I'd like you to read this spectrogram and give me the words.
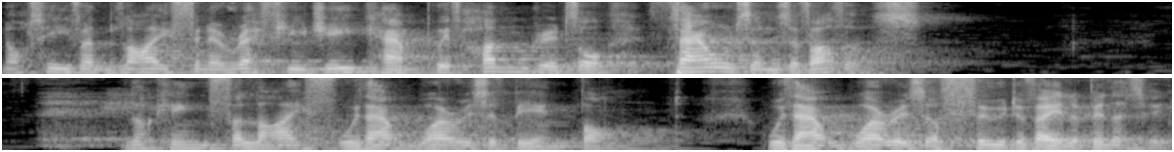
not even life in a refugee camp with hundreds or thousands of others. Looking for life without worries of being bombed, without worries of food availability.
